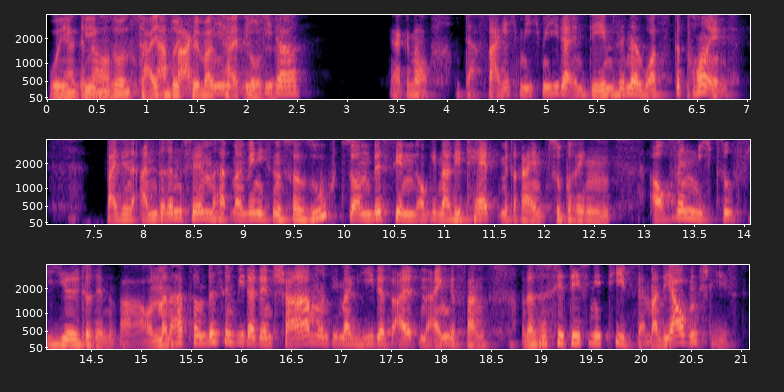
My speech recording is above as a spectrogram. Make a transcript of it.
wohingegen Ja, genau. so ein Zeichentrickfilm ich halt zeitlos ist. Ja, genau. Und da frage ich mich wieder in dem Sinne, what's the point? Bei den anderen Filmen hat man wenigstens versucht, so ein bisschen Originalität mit reinzubringen, auch wenn nicht so viel drin war. Und man hat so ein bisschen wieder den Charme und die Magie des Alten eingefangen. Und das ist hier definitiv, wenn man die Augen schließt.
